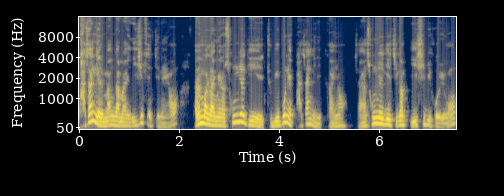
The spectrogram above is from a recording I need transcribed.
파장이 얼마인가만 20cm네요. 다른 말로 하면 속력이 주기분의 파장이니까요. 자, 속력이 지금 20이고요.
